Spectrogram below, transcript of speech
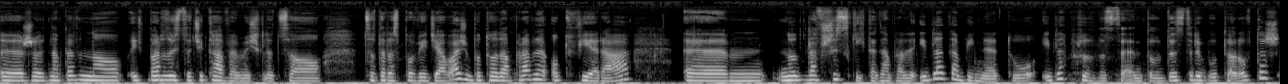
e, że na pewno bardzo jest to ciekawe, myślę, co, co teraz powiedziałaś, bo to naprawdę otwiera no, dla wszystkich tak naprawdę, i dla gabinetu, i dla producentów, dystrybutorów, też,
